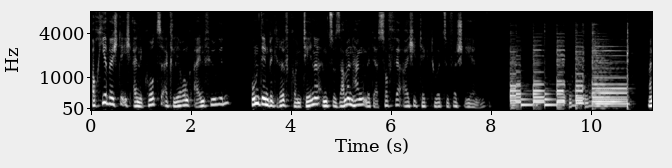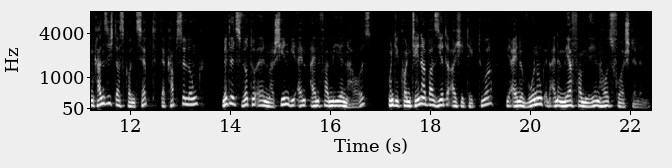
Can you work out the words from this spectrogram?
Auch hier möchte ich eine kurze Erklärung einfügen, um den Begriff Container im Zusammenhang mit der Softwarearchitektur zu verstehen. Man kann sich das Konzept der Kapselung mittels virtuellen Maschinen wie ein Einfamilienhaus und die containerbasierte Architektur wie eine Wohnung in einem Mehrfamilienhaus vorstellen.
